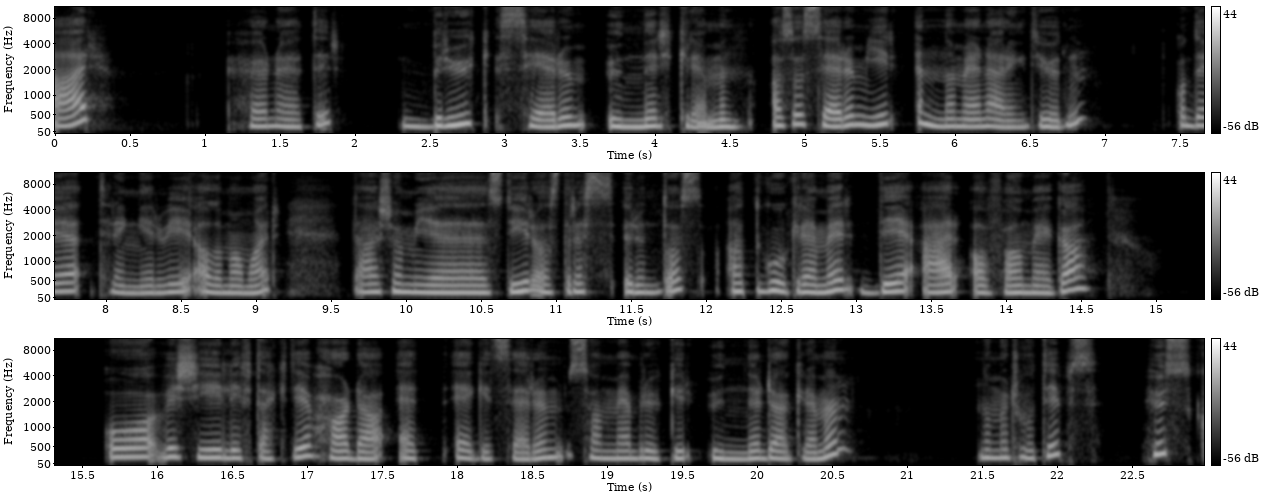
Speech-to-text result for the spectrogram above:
er Hør nøye etter. Bruk serum under kremen. Altså, serum gir enda mer næring til huden, og det trenger vi alle mammaer. Det er så mye styr og stress rundt oss at gode kremer, det er alfa og omega. Og Vichy Lift Active har da et eget serum som jeg bruker under dagkremen. Nummer to tips. Husk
